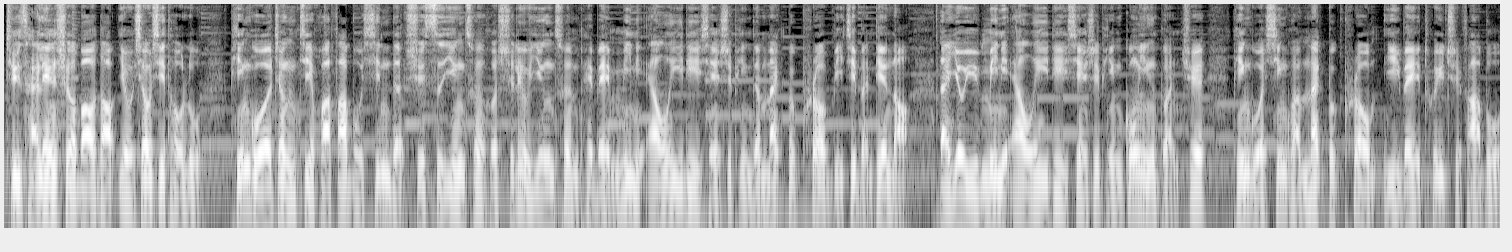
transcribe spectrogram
据财联社报道，有消息透露。苹果正计划发布新的十四英寸和十六英寸配备 Mini LED 显示屏的 MacBook Pro 笔记本电脑，但由于 Mini LED 显示屏供应短缺，苹果新款 MacBook Pro 已被推迟发布，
